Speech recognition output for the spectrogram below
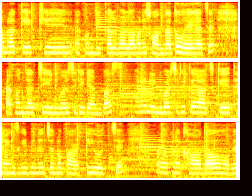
আমরা কেক খেয়ে এখন বিকালবেলা মানে সন্ধ্যা তো হয়ে গেছে, এখন যাচ্ছি ইউনিভার্সিটি ক্যাম্পাস কারণ ইউনিভার্সিটিতে আজকে থ্যাঙ্কস গিভিংয়ের জন্য পার্টি হচ্ছে মানে ওখানে খাওয়া দাওয়াও হবে।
